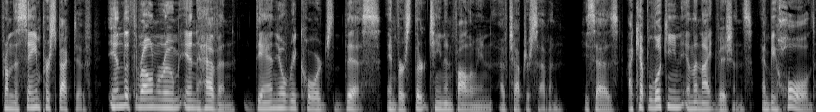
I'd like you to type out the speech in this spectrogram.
from the same perspective, in the throne room in heaven, Daniel records this in verse 13 and following of chapter 7. He says, I kept looking in the night visions, and behold,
